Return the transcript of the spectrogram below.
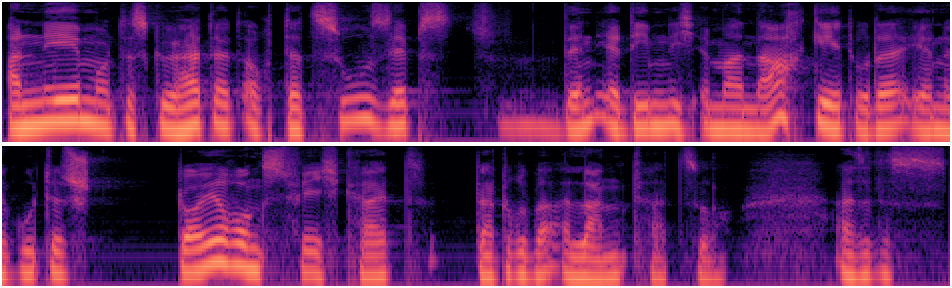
annehmen und das gehört halt auch dazu, selbst wenn er dem nicht immer nachgeht oder er eine gute Steuerungsfähigkeit darüber erlangt hat. So. Also das,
